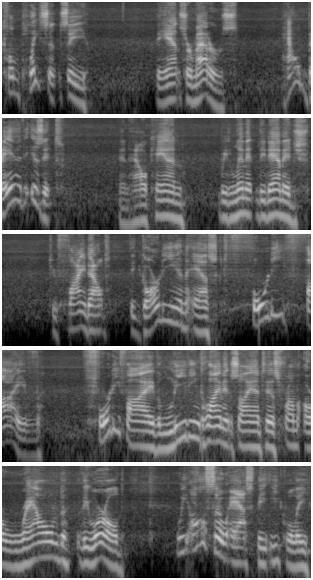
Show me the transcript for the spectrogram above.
complacency. The answer matters. How bad is it? And how can we limit the damage? To find out, the Guardian asked 45, 45 leading climate scientists from around the world. We also asked the equally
